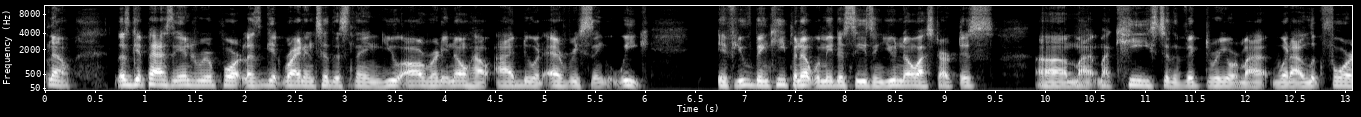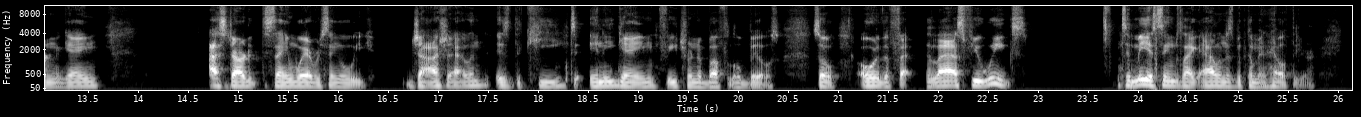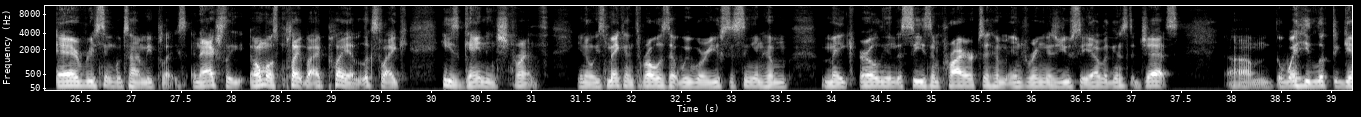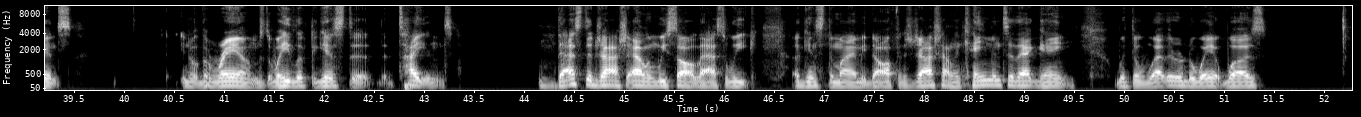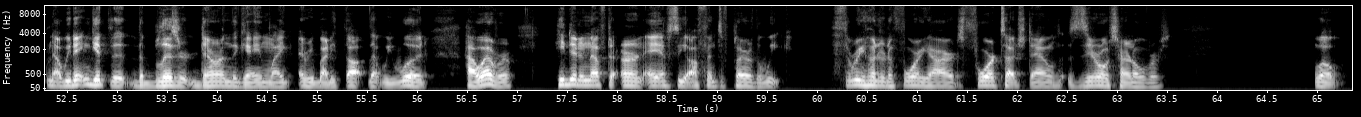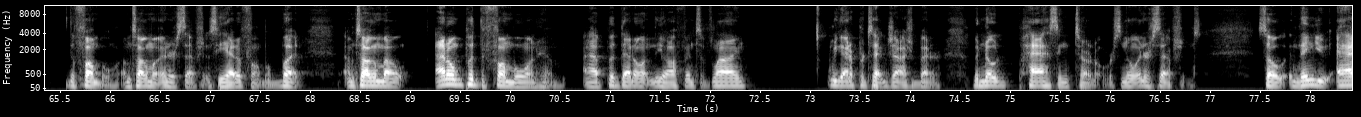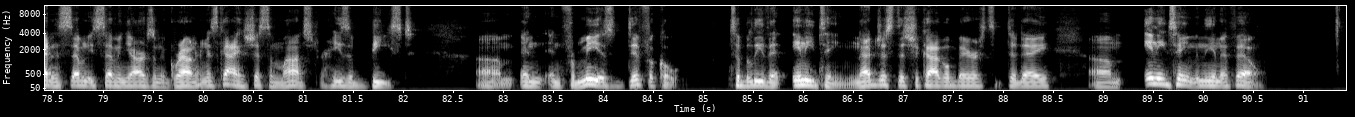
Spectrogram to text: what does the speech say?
Now, let's get past the injury report. Let's get right into this thing. You already know how I do it every single week. If you've been keeping up with me this season, you know I start this uh, my my keys to the victory or my what I look for in the game. I start it the same way every single week. Josh Allen is the key to any game featuring the Buffalo Bills. So over the, fa- the last few weeks, to me, it seems like Allen is becoming healthier every single time he plays. And actually, almost play by play, it looks like he's gaining strength. You know, he's making throws that we were used to seeing him make early in the season prior to him injuring his UCL against the Jets. Um, the way he looked against, you know, the Rams, the way he looked against the, the Titans, that's the Josh Allen we saw last week against the Miami Dolphins. Josh Allen came into that game with the weather the way it was. Now we didn't get the the blizzard during the game like everybody thought that we would. However, he did enough to earn AFC Offensive Player of the Week. 304 yards, four touchdowns, zero turnovers. Well, the fumble. I'm talking about interceptions. He had a fumble, but I'm talking about I don't put the fumble on him. I put that on the offensive line we got to protect Josh better, but no passing turnovers, no interceptions. So and then you add in 77 yards on the ground, and this guy is just a monster. He's a beast. Um, and and for me, it's difficult to believe that any team, not just the Chicago Bears t- today, um, any team in the NFL,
